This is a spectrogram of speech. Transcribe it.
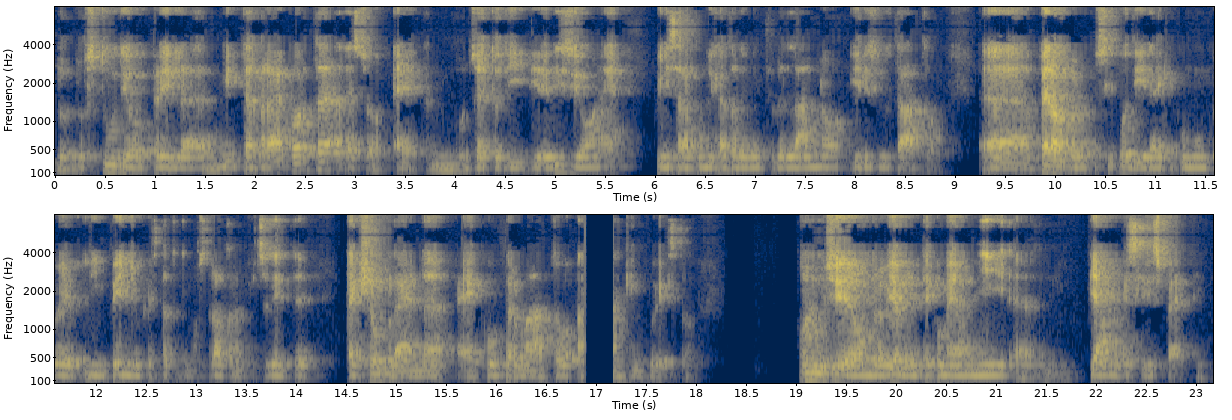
lo, lo, studio per il midterm report adesso è um, oggetto di, di, revisione, quindi sarà pubblicato all'inizio dell'anno il risultato. Eh, però quello che si può dire è che comunque l'impegno che è stato dimostrato nel precedente action plan è confermato anche in questo. Con luce e ombre ovviamente come ogni eh, piano che si rispetti.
